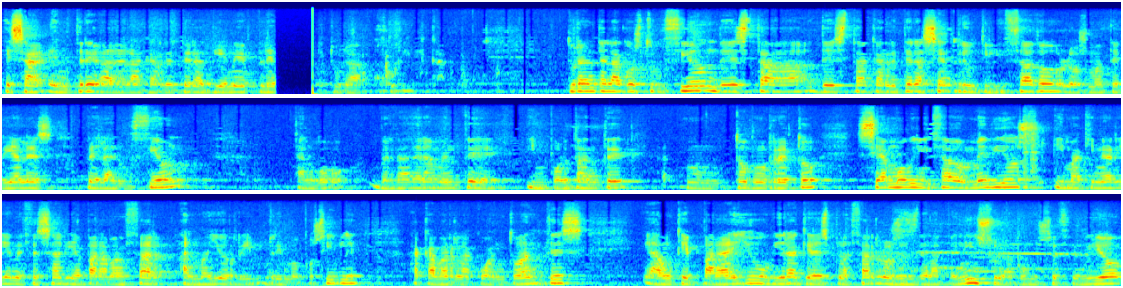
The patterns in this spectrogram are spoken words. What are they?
esa entrega de la carretera tiene plena estructura jurídica. Durante la construcción de esta, de esta carretera se han reutilizado los materiales de la erupción, algo verdaderamente importante, todo un reto. Se han movilizado medios y maquinaria necesaria para avanzar al mayor ritmo posible, acabarla cuanto antes aunque para ello hubiera que desplazarlos desde la península, como sucedió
